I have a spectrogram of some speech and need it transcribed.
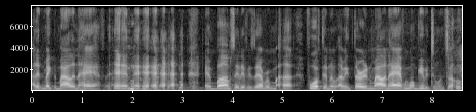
I didn't make the mile and a half, and and Bum said if it's ever uh, fourth in the, I mean third in the mile and a half, we won't give it to him. So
